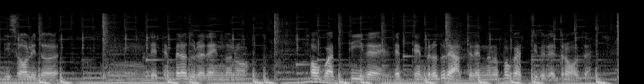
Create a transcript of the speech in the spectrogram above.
di solito mh, mm, le temperature rendono poco attive, le temperature alte rendono poco attive le trote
